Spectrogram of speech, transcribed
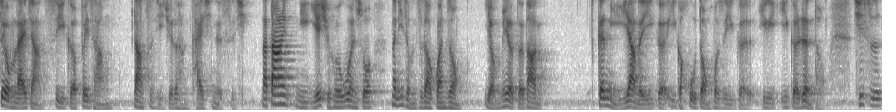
对我们来讲是一个非常让自己觉得很开心的事情。那当然，你也许会问说，那你怎么知道观众有没有得到跟你一样的一个一个互动，或是一个一一个认同？其实，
